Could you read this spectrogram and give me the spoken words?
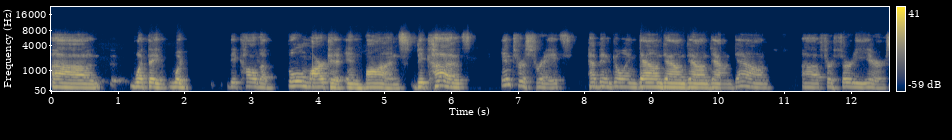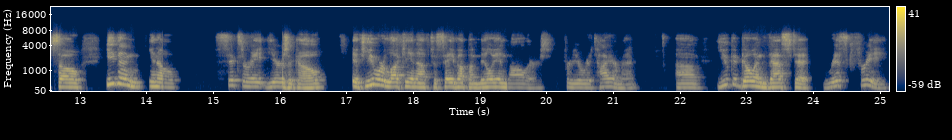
uh, what they would be called a bull market in bonds because interest rates have been going down, down, down, down, down uh, for 30 years. So even you know six or eight years ago, if you were lucky enough to save up a million dollars for your retirement, um, you could go invest it risk free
